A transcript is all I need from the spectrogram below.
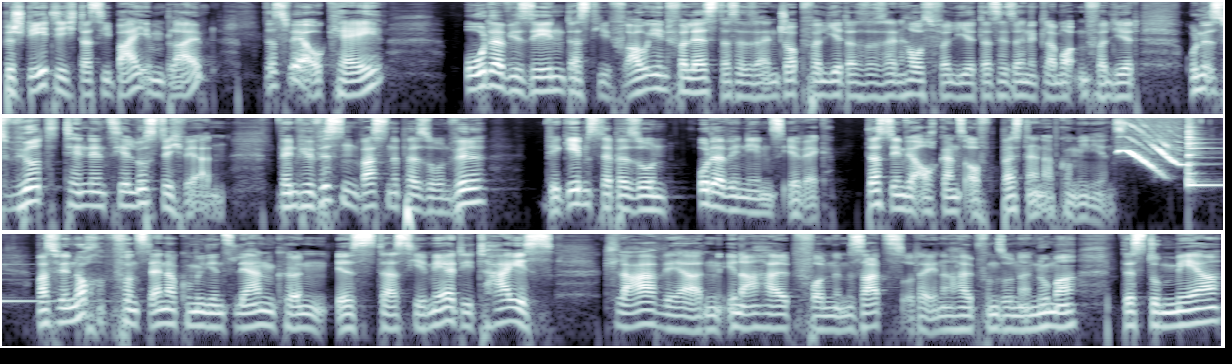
bestätigt, dass sie bei ihm bleibt. Das wäre okay. Oder wir sehen, dass die Frau ihn verlässt, dass er seinen Job verliert, dass er sein Haus verliert, dass er seine Klamotten verliert. Und es wird tendenziell lustig werden. Wenn wir wissen, was eine Person will, wir geben es der Person oder wir nehmen es ihr weg. Das sehen wir auch ganz oft bei Stand-up-Comedians. Was wir noch von Stand-up-Comedians lernen können, ist, dass je mehr Details klar werden innerhalb von einem Satz oder innerhalb von so einer Nummer, desto mehr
